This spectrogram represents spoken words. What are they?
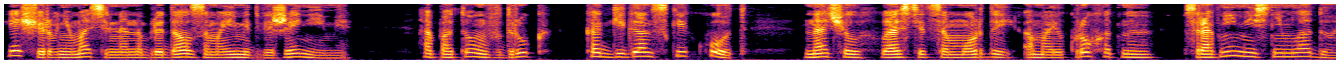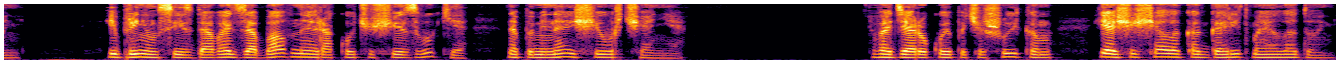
Ящер внимательно наблюдал за моими движениями, а потом вдруг, как гигантский кот — начал ластиться мордой о мою крохотную, в сравнении с ним ладонь, и принялся издавать забавные ракочущие звуки, напоминающие урчание. Водя рукой по чешуйкам, я ощущала, как горит моя ладонь.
